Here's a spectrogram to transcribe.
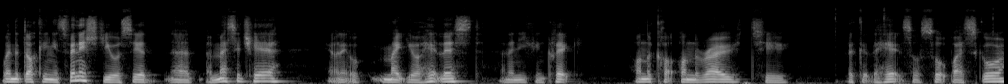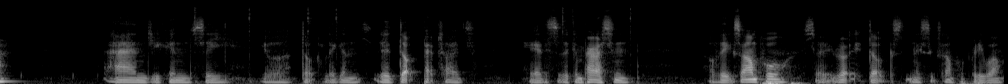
When the docking is finished, you will see a, a, a message here, and it will make your hit list, and then you can click on the on the row to look at the hits or sort by score, and you can see your dock ligands, your dock peptides here. This is a comparison of the example, so it docks in this example pretty well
